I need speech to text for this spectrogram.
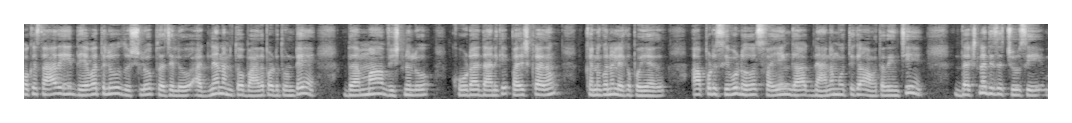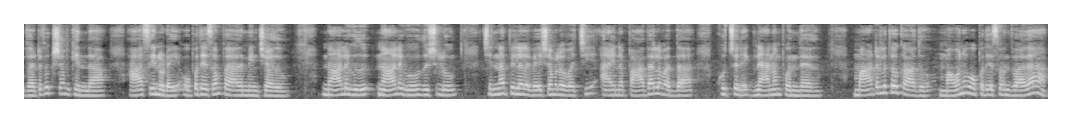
ఒకసారి దేవతలు ఋషులు ప్రజలు అజ్ఞానంతో బాధపడుతుంటే బ్రహ్మ విష్ణులు కూడా దానికి పరిష్కారం కనుగొనలేకపోయారు. అప్పుడు శివుడు స్వయంగా జ్ఞానమూర్తిగా అవతరించి దక్షిణ దిశ చూసి వటవృక్షం కింద ఆసీనుడై ఉపదేశం ప్రారంభించారు. నాలుగు నాలుగు ఋషులు చిన్నపిల్లల వేషంలో వచ్చి ఆయన పాదాల వద్ద కూర్చొని జ్ఞానం పొందారు. మాటలతో కాదు మౌన ఉపదేశం ద్వారా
